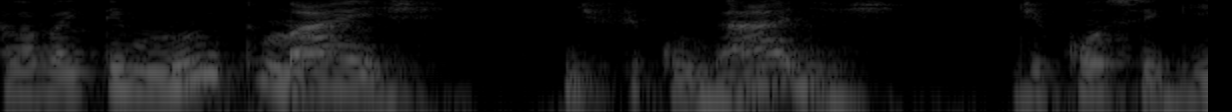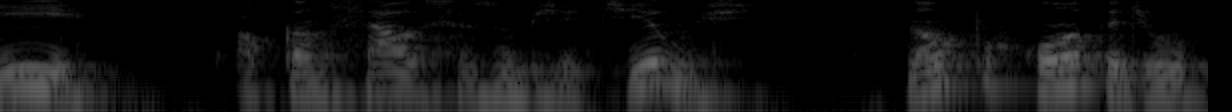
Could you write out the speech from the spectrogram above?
ela vai ter muito mais dificuldades de conseguir alcançar os seus objetivos, não por conta de um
